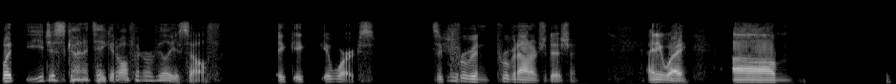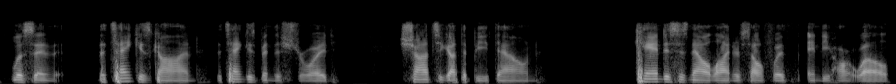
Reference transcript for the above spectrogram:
but you just kind of take it off and reveal yourself. It, it, it works. It's a proven proven honor tradition. Anyway, um, listen, the tank is gone. The tank has been destroyed. Shotzi got the beat down. Candice has now aligned herself with Indy Hartwell.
